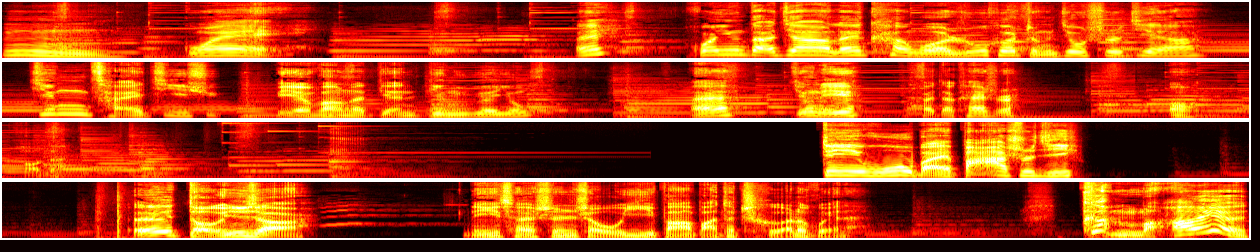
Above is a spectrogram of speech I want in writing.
嗯，乖。哎，欢迎大家来看我如何拯救世界啊！精彩继续，别忘了点订阅哟。哎，经理，快点开始。哦，好的。第五百八十集。哎，等一下！尼才伸手一把把他扯了回来。干嘛呀？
